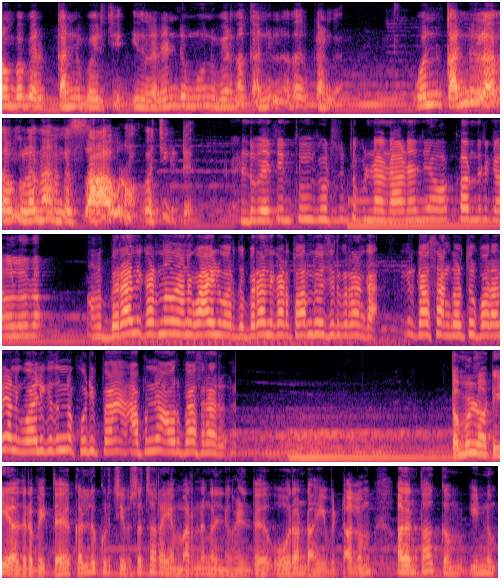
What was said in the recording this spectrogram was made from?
ரொம்ப பேருக்கு கண்ணு போயிடுச்சு இதில் ரெண்டு மூணு பேர் தான் கண்ணு இல்லாத இருக்காங்க. ஒன்று கண்ணு இல்லாதவங்கள தான் நாங்கள் சாவுறோம் வச்சுக்கிட்டு. ரெண்டு பேர்த்தையும் தூக்கி விட்டுட்டு பின்ன நானே உட்காந்துருக்கேன் அவ்வளோதான் அந்த பிராந்தி கடை தான் எனக்கு வாயில் வருது. பிராந்தி கடை திறந்து வச்சிருக்கிறாங்க. காசு அங்கே எடுத்துட்டு போறாரு எனக்கு வலிக்குதுன்னு நான் குடிப்பேன் அப்படின்னு அவர் பேசுறாரு. தமிழ்நாட்டையே அதிர வைத்த கள்ளக்குறிச்சி விசச்சாராய மரணங்கள் நிகழ்ந்து ஓராண்டு ஆகிவிட்டாலும் அதன் தாக்கம் இன்னும்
